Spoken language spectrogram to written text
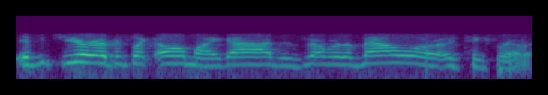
if it's Europe, it's like, oh my God, is over the vowel or it takes forever.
